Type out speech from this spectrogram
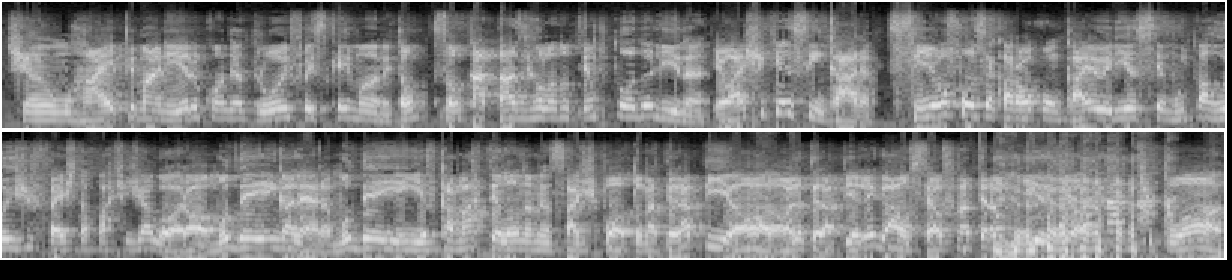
tinha um hype maneiro quando entrou e foi se queimando. Então, são catarses rolando o tempo todo ali, né? Eu acho que, assim, cara, se eu fosse a Carol Conká, eu iria ser muito arroz de festa a partir de agora. Ó, mudei, hein, galera? Mudei, hein? Ia ficar martelando a mensagem, tipo, ó, tô na terapia, ó, olha, terapia é legal, selfie na terapia aqui, ó. tipo, ó,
